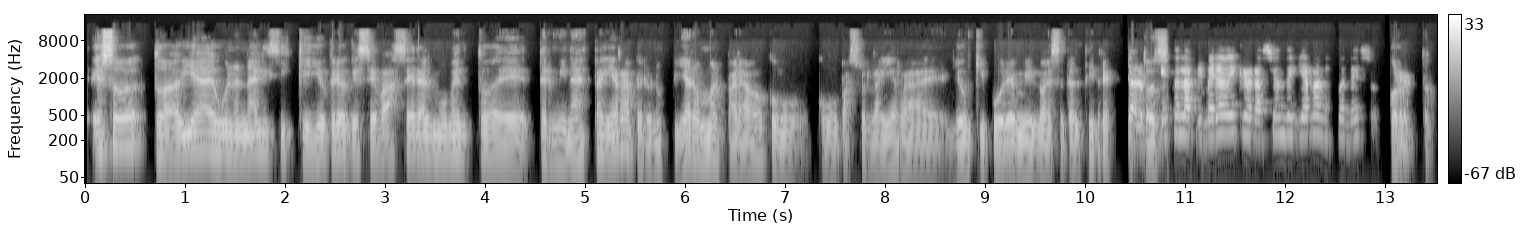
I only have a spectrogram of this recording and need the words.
eso todavía es un análisis que yo creo que se va a hacer al momento de terminar esta guerra, pero nos pillaron mal parados como, como pasó en la guerra de Yom Kippur en 1973. Claro, porque esta es la primera declaración de guerra después de eso. correcto.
